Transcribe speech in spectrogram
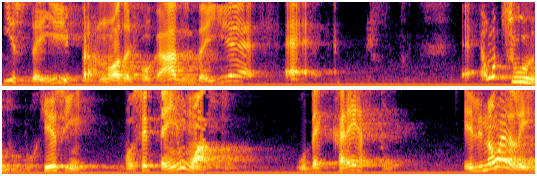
Isso daí, para nós advogados, isso daí é, é é, é um absurdo, porque assim, você tem um ato, o decreto, ele não é lei.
